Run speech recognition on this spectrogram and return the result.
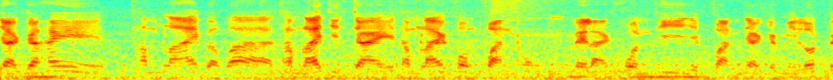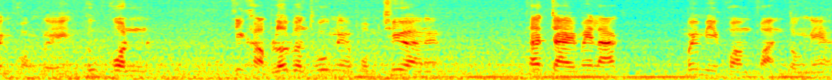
อยากจะให้ทำร้ายแบบว่าทำร้ายจิตใจทำร้ายความฝันของหลาย ๆ คนที่ฝันอยากจะมีรถเป็นของตัวเอง ทุกคนที่ขับรถบรรทุกเนี่ยผมเชื่อนะ ถ้าใจไม่รัก ไม่มีความฝันตรงเนี้ย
